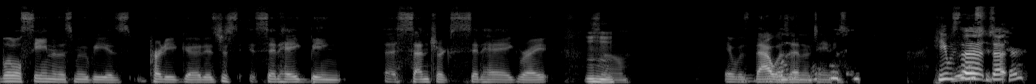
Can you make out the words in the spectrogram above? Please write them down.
little scene in this movie is pretty good. It's just Sid Haig being eccentric Sid Haig, right? Mhm. So it was that was What- what entertaining. was he- He was what the his the, character?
